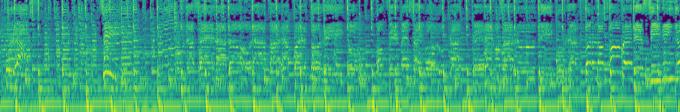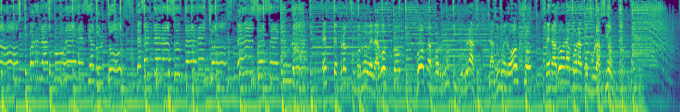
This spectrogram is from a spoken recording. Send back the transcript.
Este próximo 9 de agosto, vota por Ruti Currat, la número 8, senadora por acumulación.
